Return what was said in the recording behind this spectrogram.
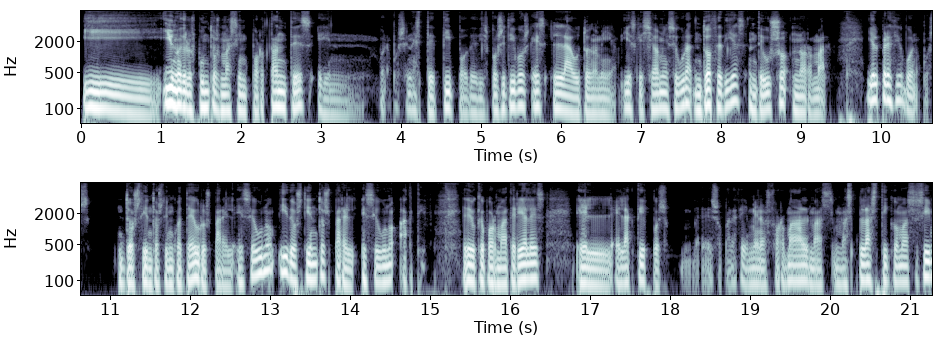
Y, y, uno de los puntos más importantes en, bueno, pues en este tipo de dispositivos es la autonomía. Y es que Xiaomi asegura 12 días de uso normal. Y el precio, bueno, pues 250 euros para el S1 y 200 para el S1 Active. Ya digo que por materiales el, Active, pues eso parece menos formal, más, más plástico, más así,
